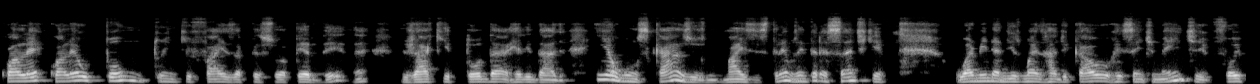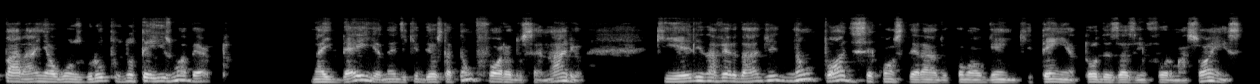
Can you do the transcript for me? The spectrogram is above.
qual é, qual é o ponto em que faz a pessoa perder, né, já que toda a realidade. Em alguns casos mais extremos, é interessante que o arminianismo mais radical, recentemente, foi parar em alguns grupos no teísmo aberto, na ideia né, de que Deus está tão fora do cenário que ele, na verdade, não pode ser considerado como alguém que tenha todas as informações,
